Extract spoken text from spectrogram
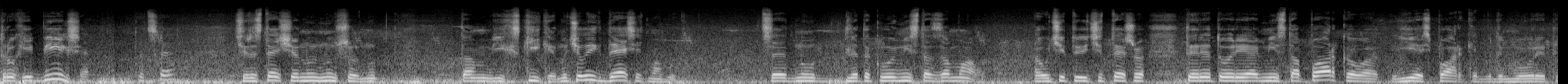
трохи більше, то це через те, що ну, ну що, ну там їх скільки? Ну чоловік 10, мабуть. Це ну, для такого міста замало. А учитуючи те, що територія міста Паркова, є парки, будемо говорити,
